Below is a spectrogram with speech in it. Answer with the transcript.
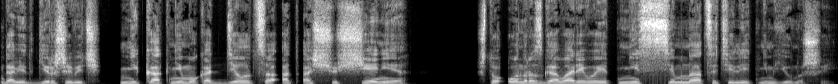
Давид Гиршевич никак не мог отделаться от ощущения, что он разговаривает не с семнадцатилетним юношей,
